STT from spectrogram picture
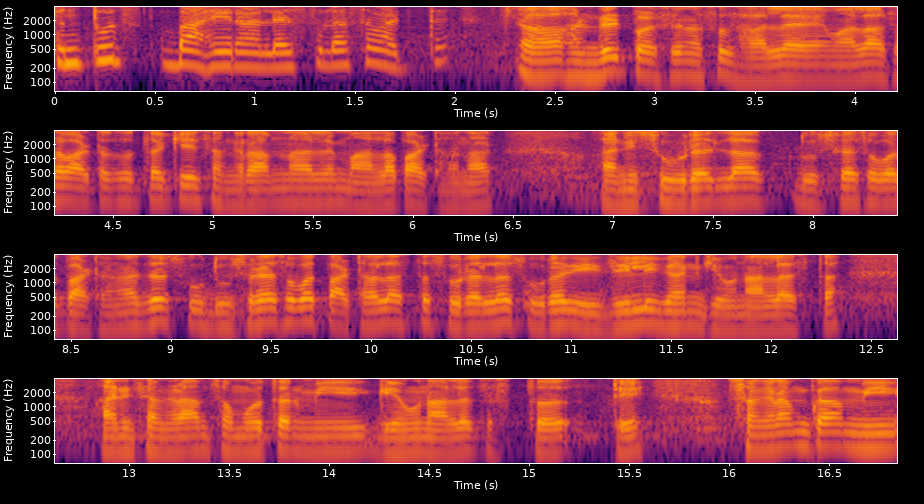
पण तूच बाहेर आलायस. तुला असं वाटतं हंड्रेड पर्सेंट असं झालं आहे मला असं वाटत होतं की संग्रामला मला पाठवणार आणि सूरजला दुसऱ्यासोबत पाठवणार. जर सु दुसऱ्यासोबत पाठवलं असतं सूरजला सूरज इझिली गन घेऊन आला असता आणि संग्रामसमोर तर मी घेऊन आलंच असतं ते. संग्राम का मी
